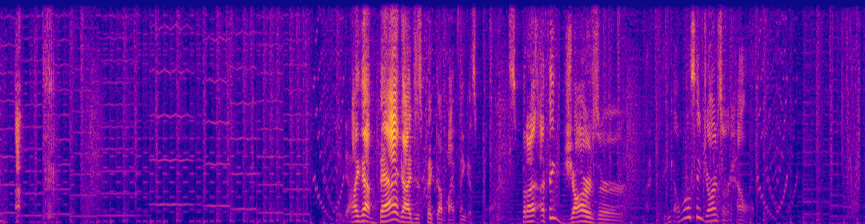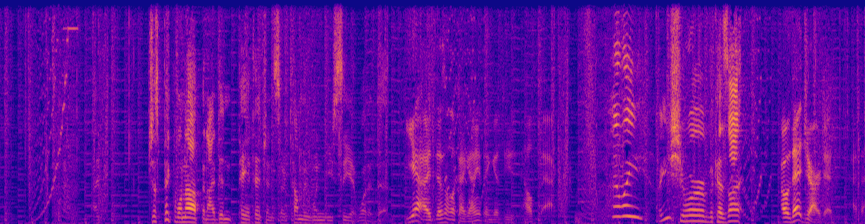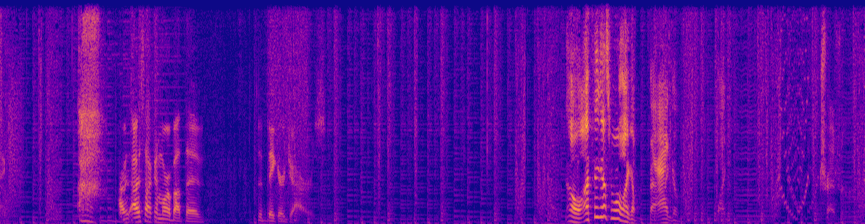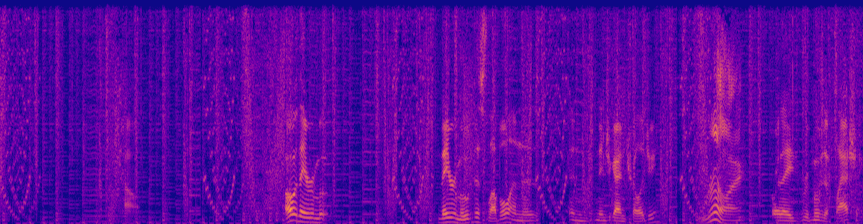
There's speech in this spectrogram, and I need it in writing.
Got- like that bag I just picked up, I think is points. But I, I think jars are. I think I want to say jars are health. I just picked one up and I didn't pay attention, so tell me when you see it what it did. Yeah, it doesn't look like anything gives you health back. Really? Are you sure? Because I. Oh, that jar did. I. I, was- I was talking more about the, the bigger jars. Oh, I think that's more like a bag of like treasure. Oh. Oh, they remove. They removed this level in the in Ninja Gaiden Trilogy, Really? or they removed the flashing.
